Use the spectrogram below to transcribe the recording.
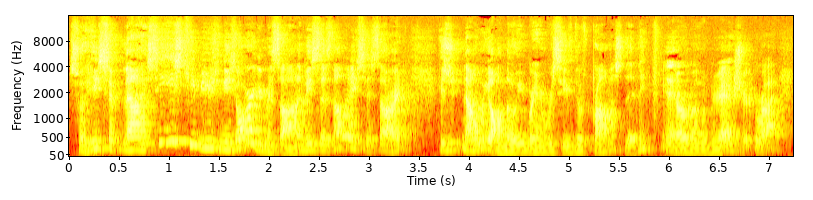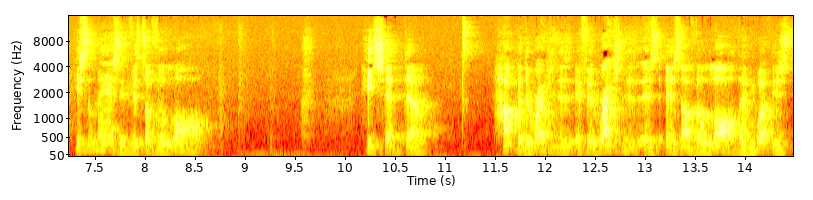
So he said, now see, he's keep using these arguments on him. He says, no, he says, all right. He's, now we all know Abraham received the promise, didn't he? Yeah, everyone would yeah, sure, right? He said, let me ask you, if it's of the law, he said, uh, how could the righteousness, if the righteousness is, is of the law, then what is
